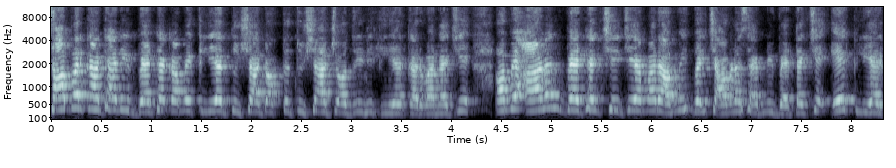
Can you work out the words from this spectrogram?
સાબરકાંઠાની બેઠક અમે ક્લિયર તુષાર ડોક્ટર તુષાર ચૌધરીની ક્લિયર કરવાના છીએ. અમે આણંદ બેઠક છે જે અમારા અમિતભાઈ ચાવડા સાહેબની બેઠક છે એ ક્લિયર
